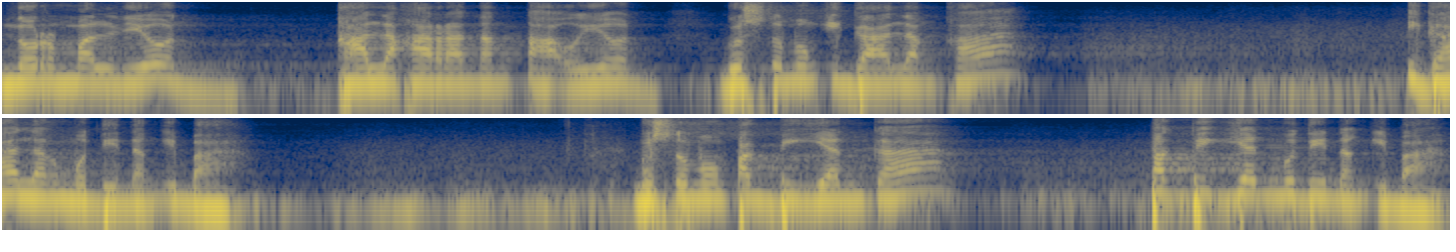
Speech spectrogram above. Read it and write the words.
normal yun. Kalakaran ng tao yun. Gusto mong igalang ka? Igalang mo din ang iba. Gusto mong pagbigyan ka? Pagbigyan mo din ang iba.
